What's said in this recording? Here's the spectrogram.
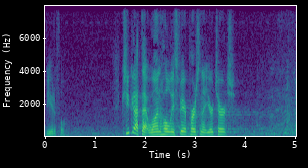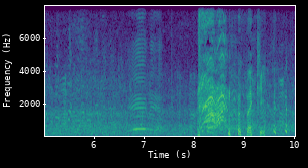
beautiful? Because you got that one Holy Spirit person at your church. Amen. Thank you.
